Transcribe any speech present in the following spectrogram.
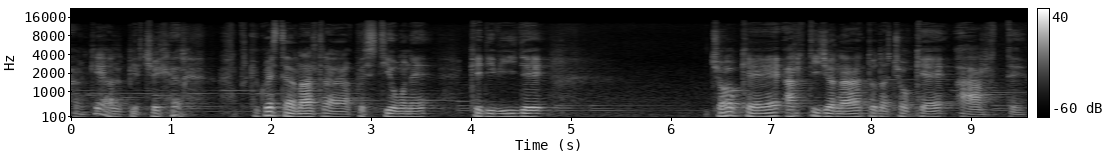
anche al piacere, perché questa è un'altra questione che divide ciò che è artigianato da ciò che è arte,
